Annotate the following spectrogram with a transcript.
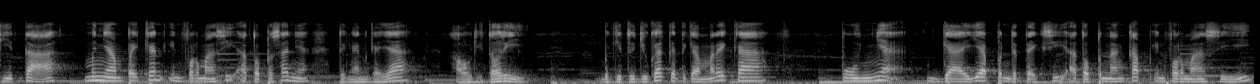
kita menyampaikan informasi atau pesannya dengan gaya auditori. Begitu juga ketika mereka punya gaya pendeteksi atau penangkap informasi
